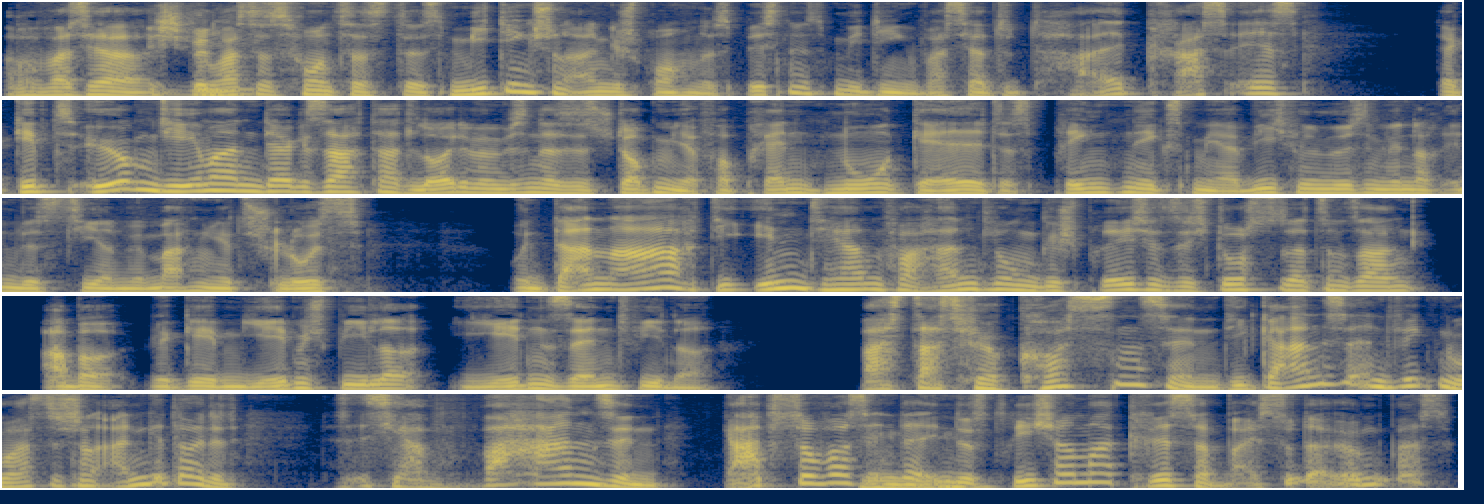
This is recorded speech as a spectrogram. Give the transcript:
Aber was ja, Ich du hast es vor uns das, das Meeting schon angesprochen, das Business-Meeting, was ja total krass ist. Da gibt es irgendjemanden, der gesagt hat, Leute, wir müssen das jetzt stoppen, ihr verbrennt nur Geld, es bringt nichts mehr. Wie viel müssen wir noch investieren? Wir machen jetzt Schluss. Und danach die internen Verhandlungen, Gespräche sich durchzusetzen und sagen, aber wir geben jedem Spieler jeden Cent wieder. Was das für Kosten sind, die ganze Entwicklung, du hast es schon angedeutet, das ist ja Wahnsinn. Gab es sowas in der Mhm. Industrie schon mal? Chris, weißt du da irgendwas?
